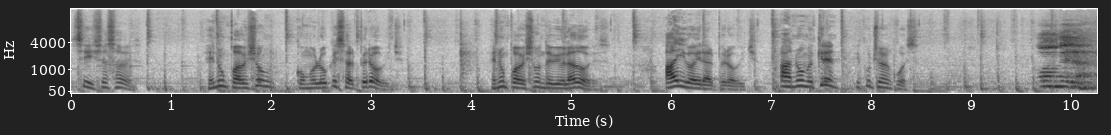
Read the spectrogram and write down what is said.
Sí, ya sabes. En un pabellón como lo que es Alperovich. En un pabellón de violadores. Ahí va a ir Alperovich. Ah, ¿no me creen? Escuchen al juez. Condena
